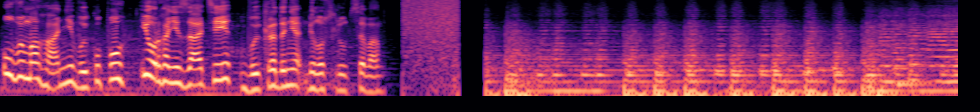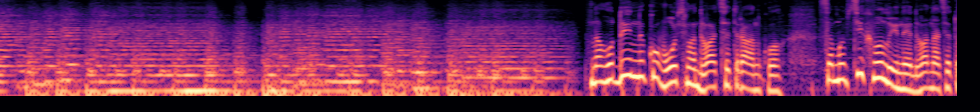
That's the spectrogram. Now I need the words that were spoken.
у вимаганні викупу і організації викрадення Білослюдцева. годиннику 8.20 ранку. Саме в ці хвилини, 12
